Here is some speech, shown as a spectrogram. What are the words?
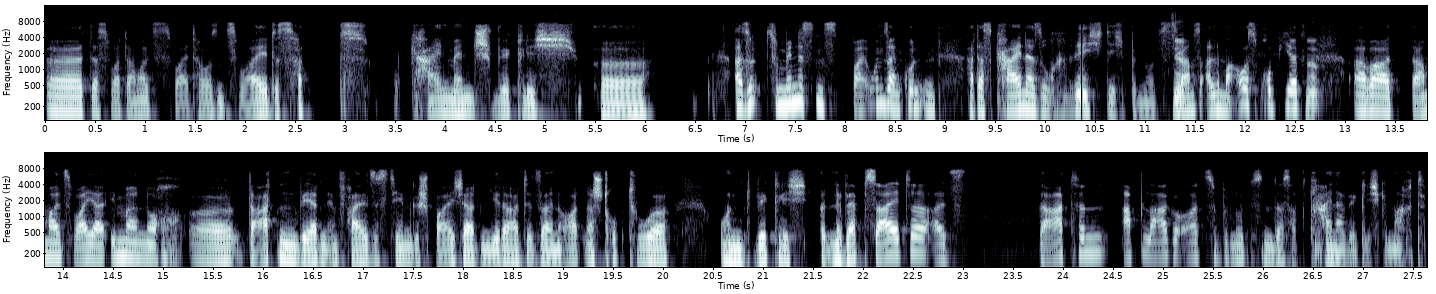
Äh, das war damals 2002. Das hat kein Mensch wirklich, äh, also zumindestens bei unseren Kunden hat das keiner so richtig benutzt. Sie ja. haben es alle mal ausprobiert, ja. aber damals war ja immer noch, äh, Daten werden im Filesystem gespeichert und jeder hatte seine Ordnerstruktur und wirklich eine Webseite als Datenablageort zu benutzen, das hat keiner wirklich gemacht.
